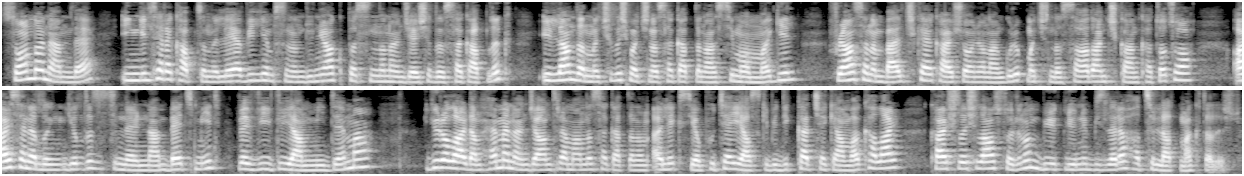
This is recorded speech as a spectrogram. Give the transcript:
Son dönemde İngiltere kaptanı Lea Williamson'ın Dünya Kupası'ndan önce yaşadığı sakatlık, İrlanda'nın açılış maçına sakatlanan Simon Magill, Fransa'nın Belçika'ya karşı oynanan grup maçında sağdan çıkan Katoto, Arsenal'ın yıldız isimlerinden Beth Mead ve Vivian Miedema, Eurolardan hemen önce antrenmanda sakatlanan Alexia Putellas gibi dikkat çeken vakalar karşılaşılan sorunun büyüklüğünü bizlere hatırlatmaktadır.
